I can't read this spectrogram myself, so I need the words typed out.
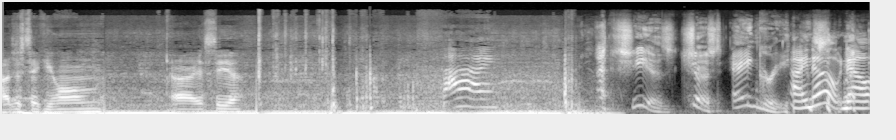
I'll just take you home. All right, see ya. She is just angry. I know. Now,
